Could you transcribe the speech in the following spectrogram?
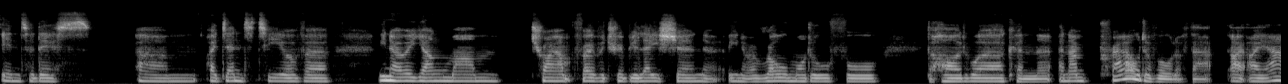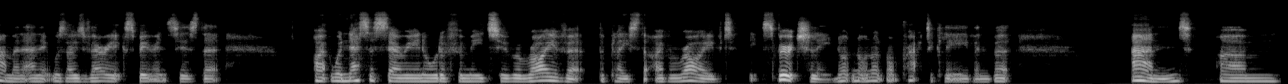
into this um, identity of a, you know, a young mum triumph over tribulation, you know, a role model for, the hard work and the, and I'm proud of all of that. I, I am, and and it was those very experiences that I, were necessary in order for me to arrive at the place that I've arrived spiritually, not not not, not practically even, but and um,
